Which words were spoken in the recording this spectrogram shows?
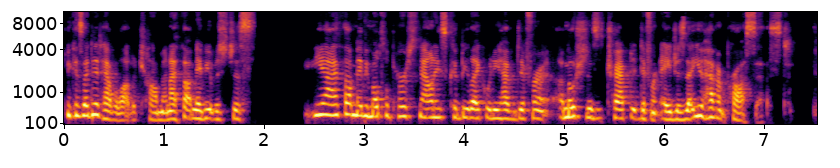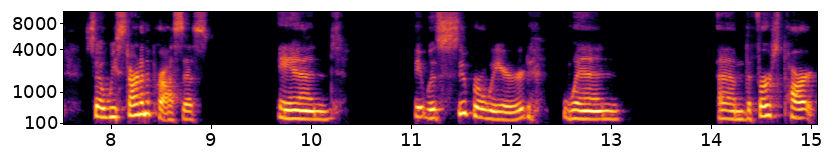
because i did have a lot of trauma and i thought maybe it was just yeah i thought maybe multiple personalities could be like when you have different emotions trapped at different ages that you haven't processed so we started the process and it was super weird when um, the first part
